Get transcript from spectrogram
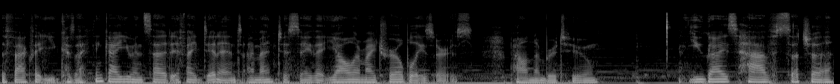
The fact that you, because I think I even said if I didn't, I meant to say that y'all are my trailblazers. Pile number two. You guys have such a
